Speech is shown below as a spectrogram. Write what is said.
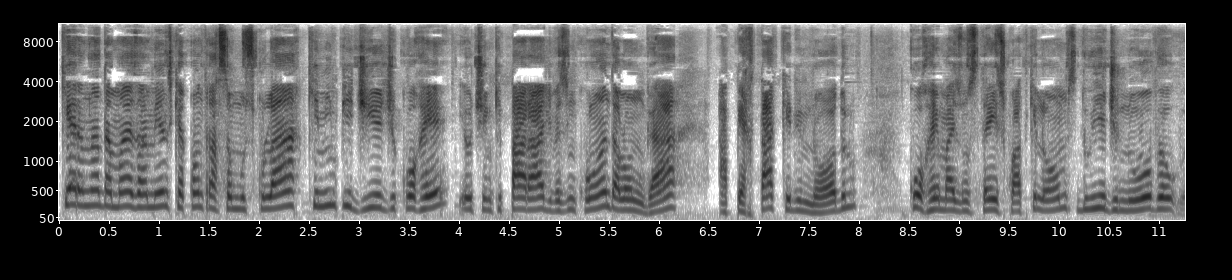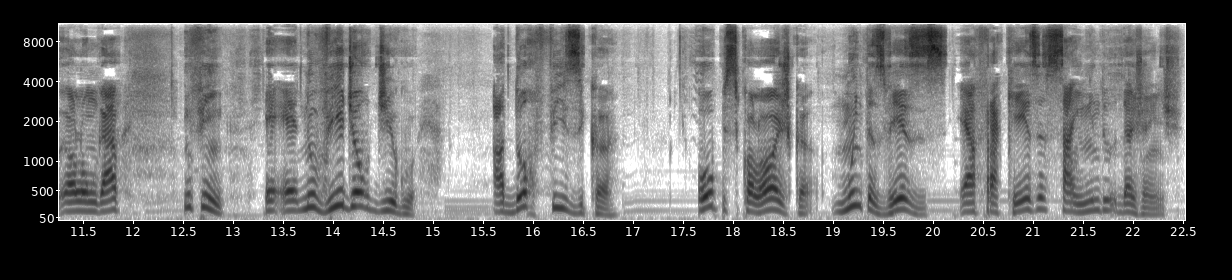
que era nada mais ou menos que a contração muscular que me impedia de correr. Eu tinha que parar de vez em quando, alongar, apertar aquele nódulo, correr mais uns 3, 4 quilômetros, doía de novo, eu, eu alongava. Enfim, é, é, no vídeo eu digo, a dor física ou psicológica, muitas vezes é a fraqueza saindo da gente.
